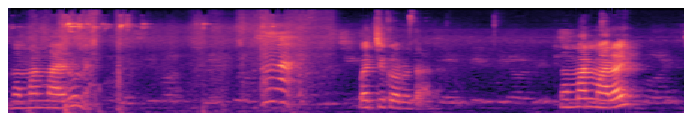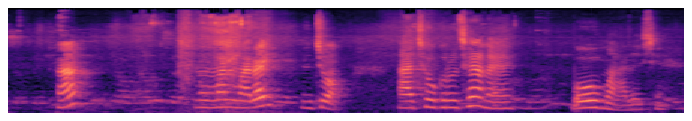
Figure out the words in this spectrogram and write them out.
મમ્માને માર્યું ને? બચ્ચી કરો તારે. મમ્માને મરાય? હા? મમ્માને મરાય? જો, આ છોકરું છે ને, બહુ મારે છે.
